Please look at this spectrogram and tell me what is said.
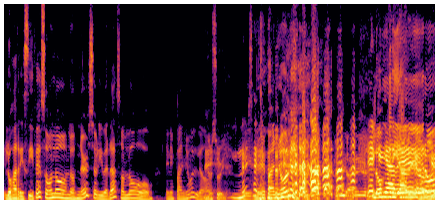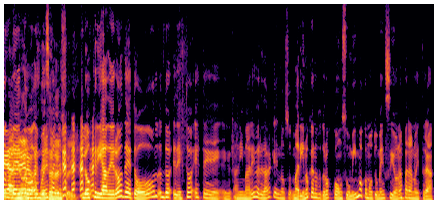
Los arrecifes son los, los nursery, ¿verdad? Son los en español. ¿no? Nursery. Eh, en español. los criaderos, de, los criaderos de todos estos este, eh, animales, ¿verdad? Que marinos que nosotros consumimos, como tú mencionas, para nuestra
